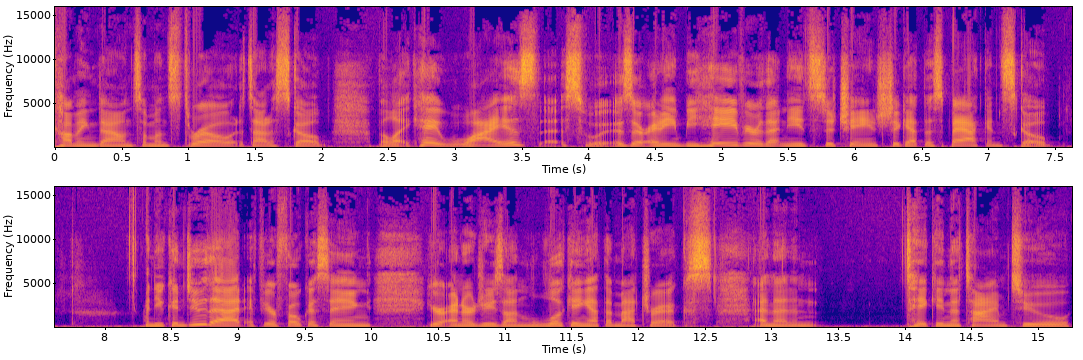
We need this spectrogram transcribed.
coming down someone's throat. It's out of scope. But like, hey, why is this? Is there any behavior that needs to change to get this back in scope? And you can do that if you're focusing your energies on looking at the metrics and then taking the time to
